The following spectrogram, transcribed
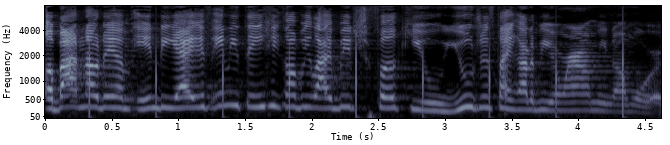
about no damn NDA. If anything, he gonna be like, bitch, fuck you. You just ain't gotta be around me no more.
